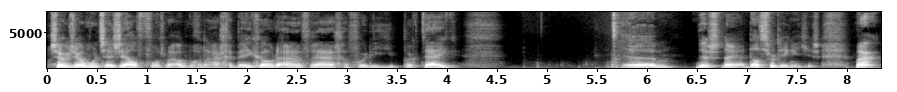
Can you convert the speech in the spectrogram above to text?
Sowieso moet zij zelf volgens mij ook nog een AGB-code aanvragen voor die praktijk. Um, dus nou ja, dat soort dingetjes. Maar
